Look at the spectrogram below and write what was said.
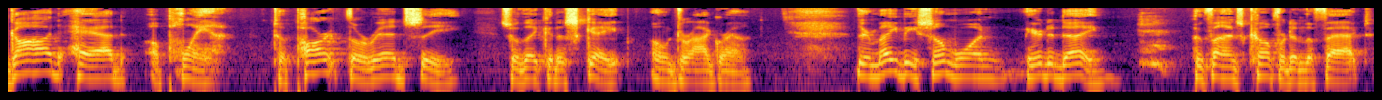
God had a plan to part the Red Sea so they could escape on dry ground. There may be someone here today who finds comfort in the fact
